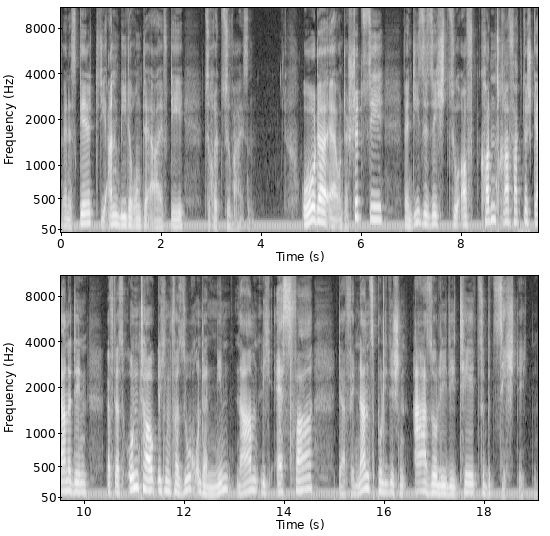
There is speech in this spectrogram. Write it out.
wenn es gilt, die Anbiederung der AfD zurückzuweisen. Oder er unterstützt sie, wenn diese sich zu oft kontrafaktisch gerne den öfters untauglichen Versuch unternimmt, namentlich ESFA der finanzpolitischen Asolidität zu bezichtigen.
